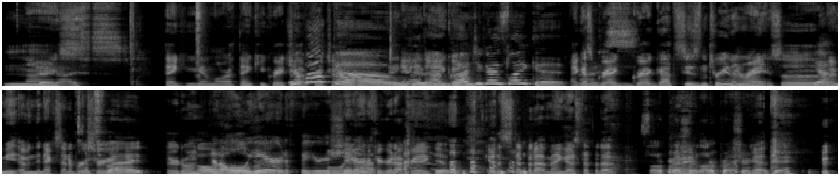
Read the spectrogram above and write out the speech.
Nice. very nice. Thank you again, Laura. Thank you. Great You're job. Great job. welcome. Thank Yeah, you. I'm you glad you guys like it. I guess Nice. Greg Greg got season three then, right? So Yeah. I mean, I mean the next That's anniversary, right. third one. Got a whole year it. to figure your Whole shit year out. to figure it out, Greg. Yep. Got to step it up, man. Got to step it up. It's a lot of pressure. Alright. A lot of pressure. Yeah. Okay.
